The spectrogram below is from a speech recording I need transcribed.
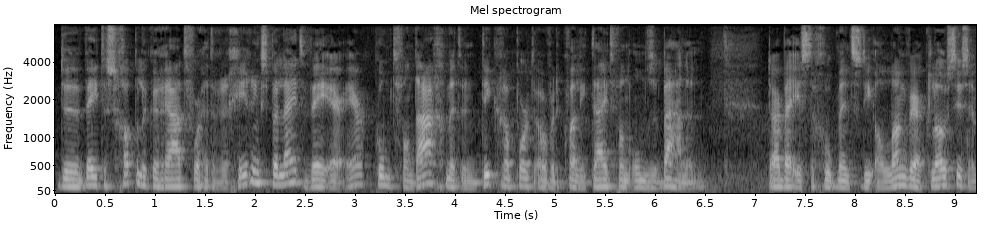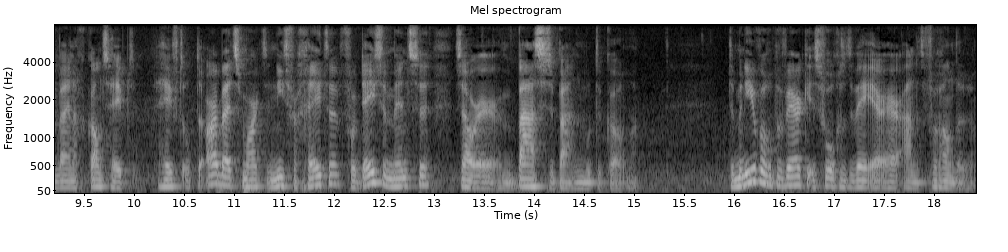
De Wetenschappelijke Raad voor het Regeringsbeleid, WRR, komt vandaag met een dik rapport over de kwaliteit van onze banen. Daarbij is de groep mensen die al lang werkloos is en weinig kans heeft, heeft op de arbeidsmarkt niet vergeten. Voor deze mensen zou er een basisbaan moeten komen. De manier waarop we werken is volgens het WRR aan het veranderen.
